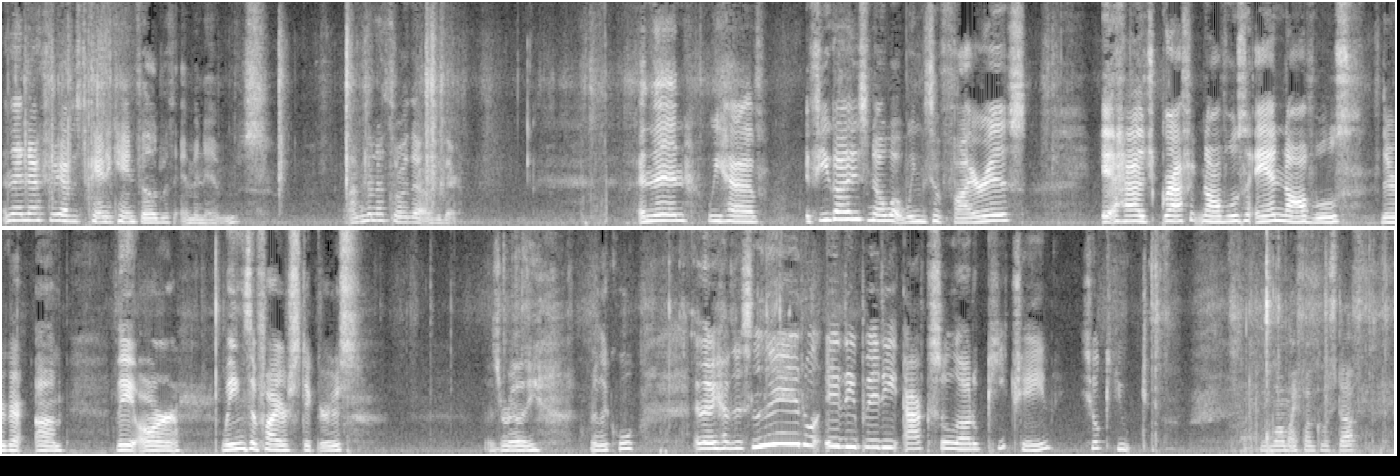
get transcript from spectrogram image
And then next we have this candy cane filled with M&Ms. I'm going to throw that over there. And then we have, if you guys know what Wings of Fire is, it has graphic novels and novels. They're um, they are Wings of Fire stickers. It's really, really cool. And then we have this little itty bitty axolotl keychain. So cute. And all my Funko stuff.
